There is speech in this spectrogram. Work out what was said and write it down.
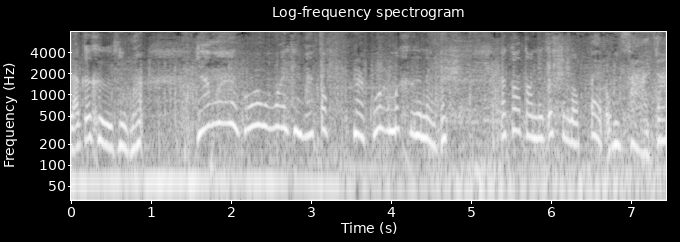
แล้วก็คือหิมะเยอะมากเพราะว่าเมื่อวานหิมะตกหนักมากเมื่อคืนน่ะนะแล้วก็ตอนนี้ก็คือลบแปดองศาจ้า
